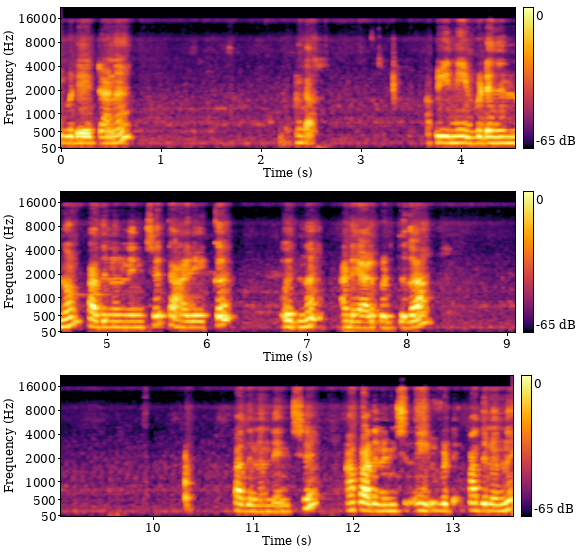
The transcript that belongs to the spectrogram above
ഇവിടെ ആയിട്ടാണ് ഉണ്ടോ അപ്പൊ ഇനി ഇവിടെ നിന്നും പതിനൊന്ന് ഇഞ്ച് താഴേക്ക് ഒന്ന് അടയാളപ്പെടുത്തുക. പതിനൊന്ന് ഇഞ്ച് ആ പതിനഞ്ച് ഇവിടെ പതിനൊന്ന്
